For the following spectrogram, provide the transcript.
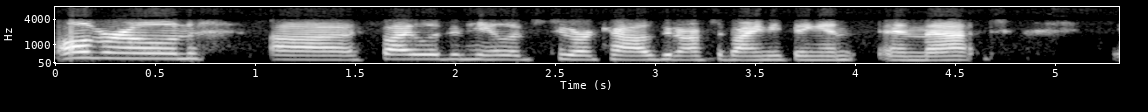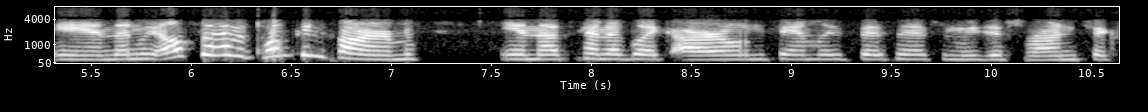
all of our own uh, silage and haylage to our cows. We don't have to buy anything in, in that. And then we also have a pumpkin farm, and that's kind of like our own family's business, and we just run six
